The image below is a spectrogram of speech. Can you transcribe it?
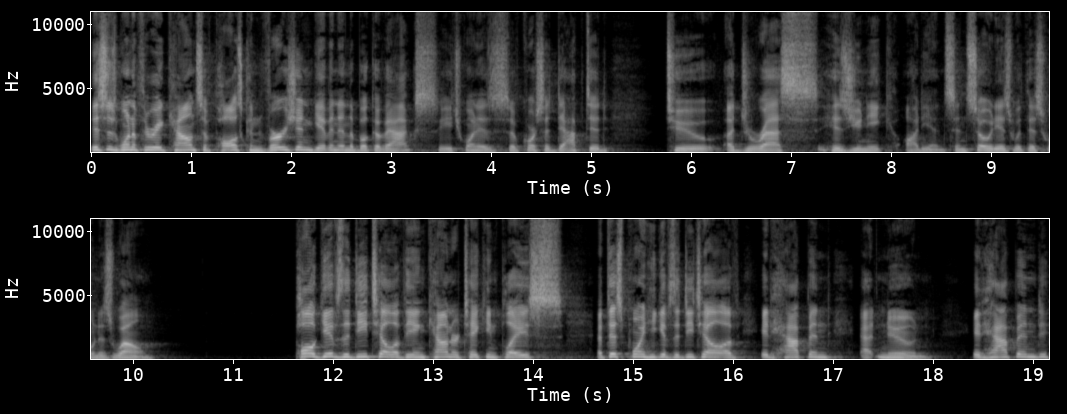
This is one of three accounts of Paul's conversion given in the book of Acts. Each one is, of course, adapted to address his unique audience, and so it is with this one as well. Paul gives the detail of the encounter taking place. At this point, he gives the detail of it happened at noon. It happened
